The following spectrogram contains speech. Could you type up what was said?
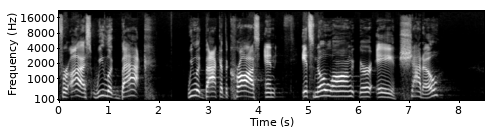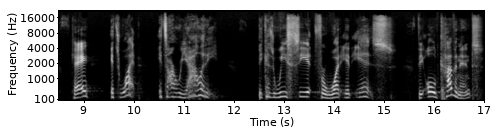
For us, we look back We look back at the cross and it's no longer a shadow. Okay? It's what? It's our reality because we see it for what it is. The old covenant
